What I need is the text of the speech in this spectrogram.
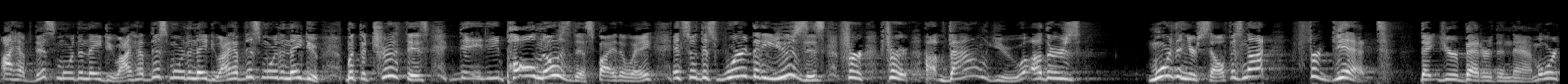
I have this more than they do. I have this more than they do. I have this more than they do. But the truth is, Paul knows this, by the way. And so this word that he uses for, for uh, value others more than yourself is not forget that you're better than them or,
